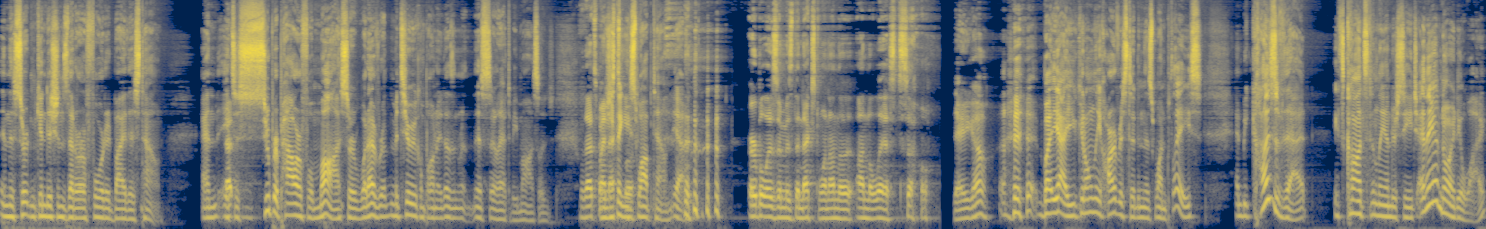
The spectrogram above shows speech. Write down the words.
in the certain conditions that are afforded by this town. And it's a super powerful moss or whatever material component. It doesn't necessarily have to be moss. I Well, that's my I was next just thinking book. Swamp Town. Yeah. Herbalism is the next one on the on the list. So there you go. but yeah, you can only harvest it in this one place. And because of that, it's constantly under siege. And they have no idea why.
